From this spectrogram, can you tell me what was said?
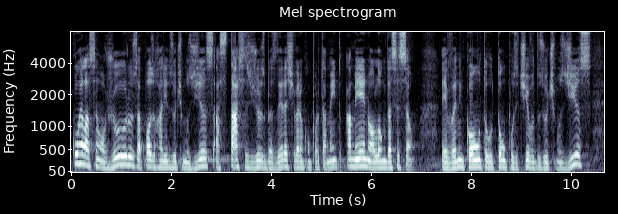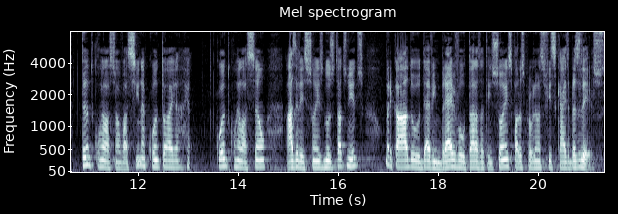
Com relação aos juros, após o rally dos últimos dias, as taxas de juros brasileiras tiveram um comportamento ameno ao longo da sessão, levando em conta o tom positivo dos últimos dias, tanto com relação à vacina quanto, a, quanto com relação às eleições nos Estados Unidos. O mercado deve em breve voltar as atenções para os problemas fiscais brasileiros.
